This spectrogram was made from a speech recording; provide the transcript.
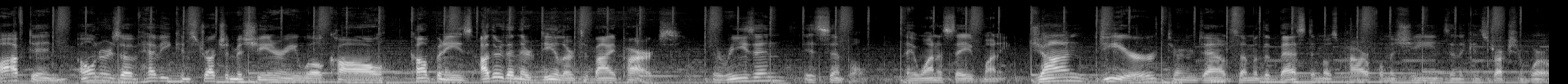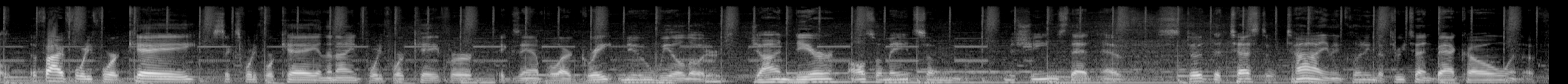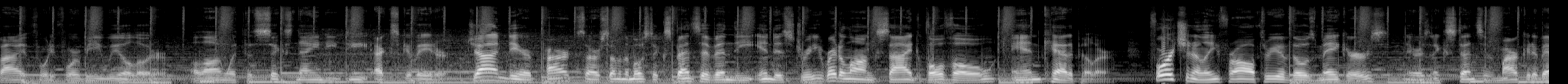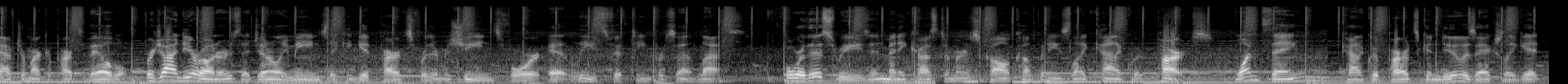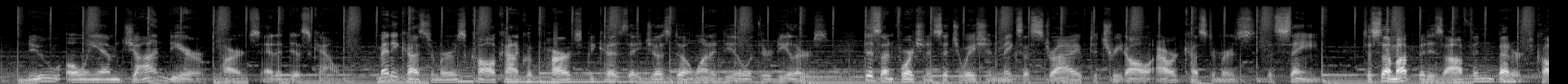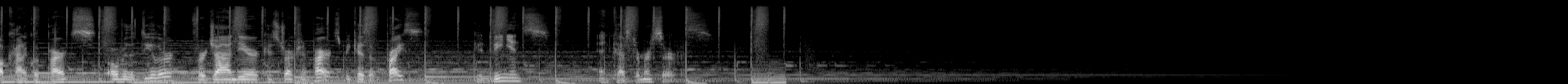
Often, owners of heavy construction machinery will call companies other than their dealer to buy parts. The reason is simple they want to save money. John Deere turns out some of the best and most powerful machines in the construction world. The 544K, 644K, and the 944K, for example, are great new wheel loaders. John Deere also made some machines that have stood the test of time, including the 310 backhoe and the 544B wheel loader, along with the 690D excavator. John Deere parts are some of the most expensive in the industry, right alongside Volvo and Caterpillar. Fortunately for all three of those makers, there is an extensive market of aftermarket parts available. For John Deere owners, that generally means they can get parts for their machines for at least 15% less. For this reason, many customers call companies like Conequip Parts. One thing Conequip Parts can do is actually get new OEM John Deere parts at a discount. Many customers call Conequip Parts because they just don't want to deal with their dealers. This unfortunate situation makes us strive to treat all our customers the same. To sum up, it is often better to call Conequip Parts over the dealer for John Deere construction parts because of price, convenience, and customer service.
